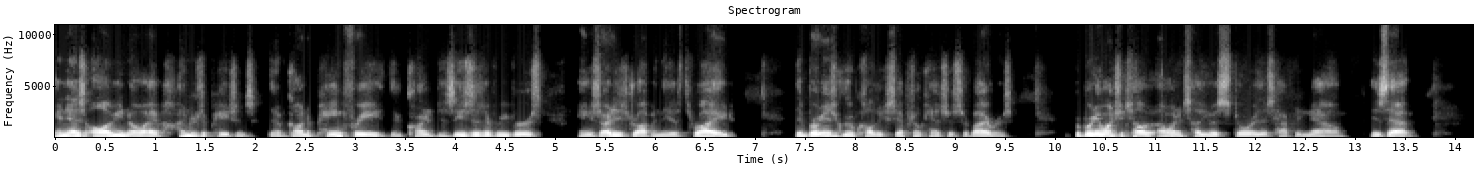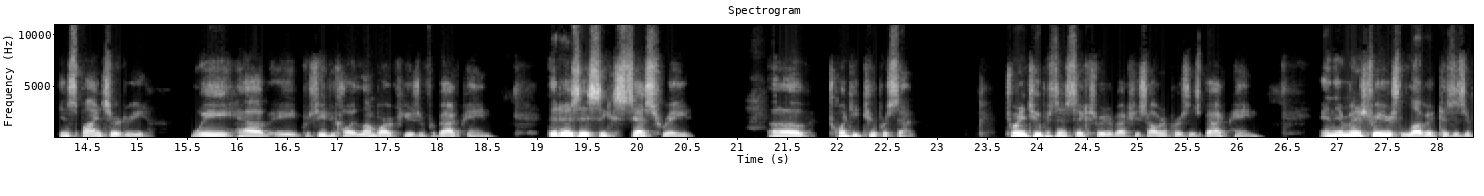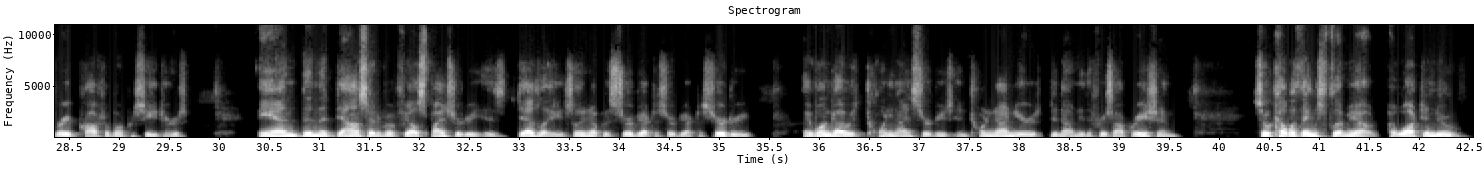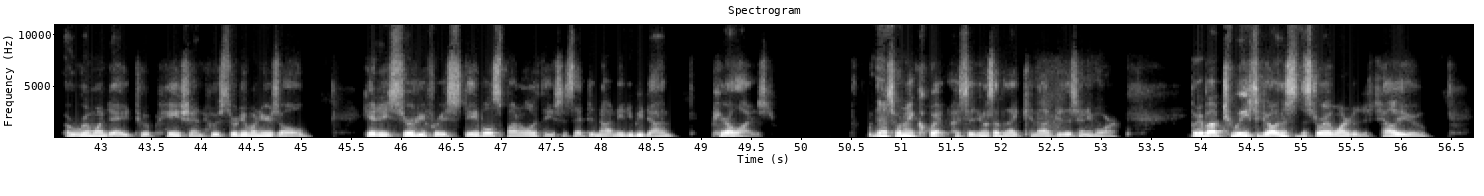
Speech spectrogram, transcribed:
And as all of you know, I have hundreds of patients that have gone to pain free, their chronic diseases have reversed, anxiety is dropping, they have thrived. Then Bernie has a group called Exceptional Cancer Survivors. But Bernie, I want you to tell I want to tell you a story that's happening now. Is that in spine surgery, we have a procedure called a lumbar fusion for back pain that has a success rate of 22%. 22% success rate of actually solving a person's back pain. And the administrators love it because it's a very profitable procedure. And then the downside of a failed spine surgery is deadly. So they end up with surgery after surgery after surgery. I have one guy with 29 surgeries in 29 years, did not need the first operation. So a couple of things flipped me out. I walked into a room one day to a patient who was 31 years old. He had a surgery for a stable spinal spondylolisthesis that did not need to be done, paralyzed. That's when I quit. I said, you know something, I cannot do this anymore. But about two weeks ago, and this is the story I wanted to tell you,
